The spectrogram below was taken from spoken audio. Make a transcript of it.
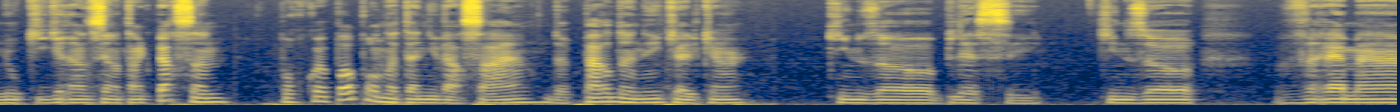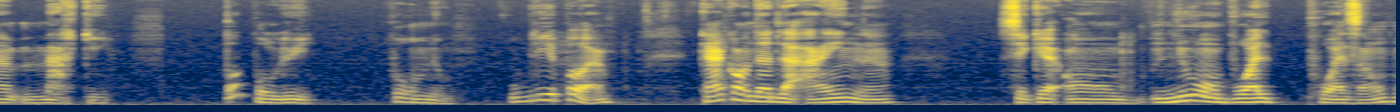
nous qui grandissons en tant que personne. Pourquoi pas pour notre anniversaire de pardonner quelqu'un qui nous a blessés, qui nous a vraiment marqué. Pas pour lui, pour nous. Oubliez pas, hein, quand on a de la haine, c'est que nous, on boit le poison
